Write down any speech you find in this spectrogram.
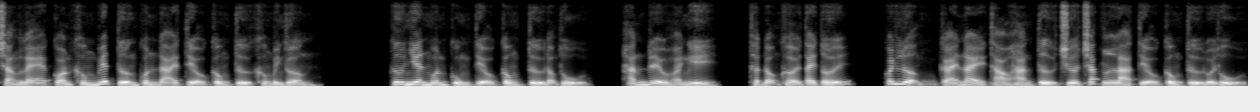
chẳng lẽ còn không biết tướng quân đái tiểu công tử không bình thường. Cư nhiên muốn cùng tiểu công tử động thủ, hắn đều hoài nghi, thật động khởi tay tới, quách lượng cái này tháo hán tử chưa chắc là tiểu công tử đối thủ.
